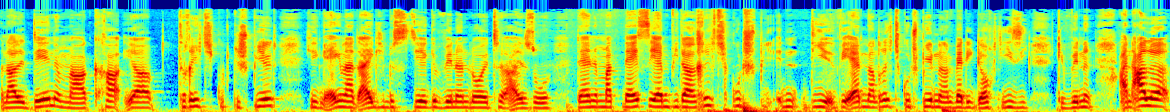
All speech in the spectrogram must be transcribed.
An alle Dänemark, ihr habt richtig gut gespielt. Gegen England eigentlich müsst ihr gewinnen, Leute. Also Dänemark nächste EM wieder richtig gut spielen. Die WM dann richtig gut spielen, dann werdet ihr auch easy gewinnen. An alle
